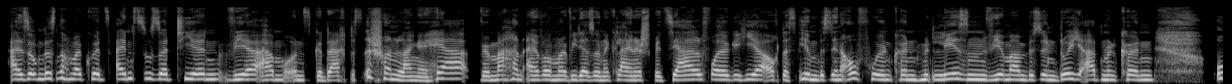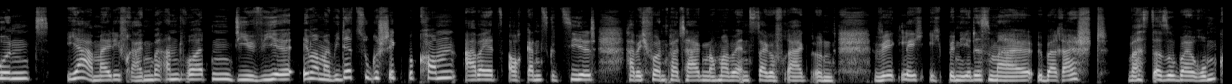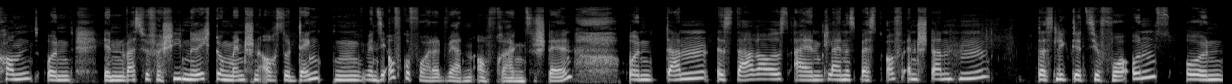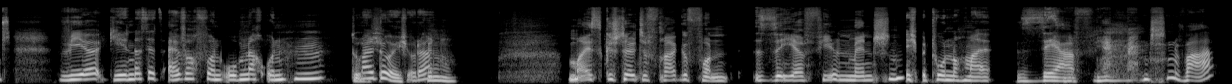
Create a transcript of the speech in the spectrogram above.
Also um das nochmal kurz einzusortieren, wir haben uns gedacht, das ist schon lange her. Wir machen einfach mal wieder so eine kleine Spezialfolge hier, auch dass ihr ein bisschen aufholen könnt mit Lesen, wir mal ein bisschen durchatmen können und ja, mal die Fragen beantworten, die wir immer mal wieder zugeschickt bekommen. Aber jetzt auch ganz gezielt habe ich vor ein paar Tagen nochmal bei Insta gefragt und wirklich, ich bin jedes Mal überrascht, was da so bei rumkommt und in was für verschiedene Richtungen Menschen auch so denken, wenn sie aufgefordert werden, auch Fragen zu stellen. Und dann ist daraus ein kleines Best-of entstanden. Das liegt jetzt hier vor uns und wir gehen das jetzt einfach von oben nach unten durch. mal durch, oder? Genau. Meistgestellte Frage von sehr vielen Menschen. Ich betone nochmal sehr vielen Menschen war.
